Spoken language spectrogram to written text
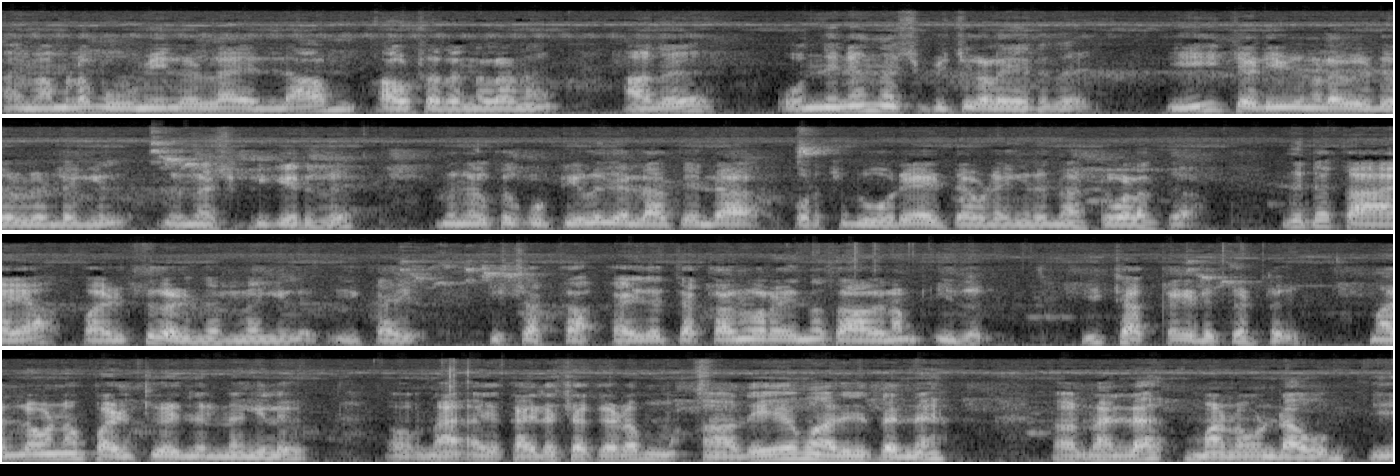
നമ്മുടെ ഭൂമിയിലുള്ള എല്ലാം ഔഷധങ്ങളാണ്. അത് ഒന്നിനെ നശിപ്പിച്ച് കളയരുത്. ഈ ചെടി നിങ്ങളുടെ വീടുകളിലുണ്ടെങ്കിൽ ഇത് നശിപ്പിക്കരുത്. നിങ്ങൾക്ക് കുട്ടികൾ ചെല്ലാത്തതിന്റെ കുറച്ച് ദൂരെയായിട്ട് എവിടെയെങ്കിലും നട്ടു വളർത്തുക. ഇതിന്റെ കായ പഴുത്ത് കഴിഞ്ഞിട്ടുണ്ടെങ്കിൽ ഈ കൈ ഈ ചക്ക കൈതച്ചക്ക എന്ന് പറയുന്ന സാധനം ഇത്. ഈ ചക്ക എടുത്തിട്ട് നല്ലവണ്ണം പഴുത്ത് കഴിഞ്ഞിട്ടുണ്ടെങ്കിൽ കൈതച്ചക്കയുടെ അതേമാതിരി തന്നെ നല്ല മണമുണ്ടാവും ഈ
